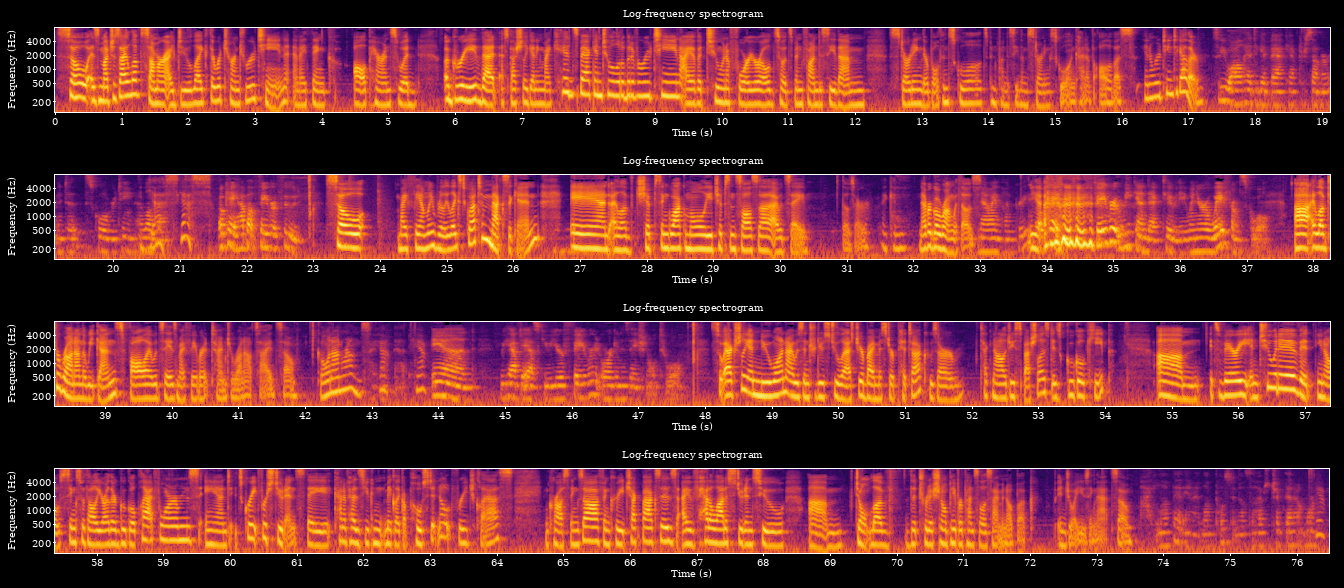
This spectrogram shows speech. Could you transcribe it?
So, as much as I love summer, I do like the return to routine, and I think all parents would agree that especially getting my kids back into a little bit of a routine. I have a 2 and a 4 year old, so it's been fun to see them starting. They're both in school. It's been fun to see them starting school and kind of all of us in a routine together. So you all had to get back after summer into school routine. I love yes, that. Yes, yes. Okay, how about favorite food? So my family really likes to go out to Mexican, and I love chips and guacamole, chips and salsa. I would say those are I can never go wrong with those. Now I'm hungry. Yeah. Okay. Favorite weekend activity when you're away from school? Uh, I love to run on the weekends. Fall, I would say, is my favorite time to run outside. So going on runs. I yeah. Yeah. And we have to ask you your favorite organizational tool. So actually, a new one I was introduced to last year by Mr. Pittuck, who's our technology specialist, is Google Keep. Um, it's very intuitive. It you know syncs with all your other Google platforms, and it's great for students. They kind of has you can make like a post-it note for each class and cross things off and create check boxes. I've had a lot of students who um, don't love the traditional paper pencil assignment notebook enjoy using that. So I love that, and I love post-it notes. I'll have to check that out more. Yeah.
